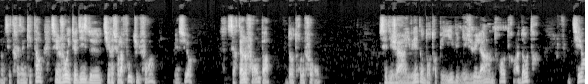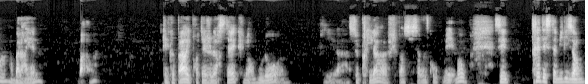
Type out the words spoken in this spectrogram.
Donc c'est très inquiétant. Si un jour ils te disent de tirer sur la foule, tu le feras, bien sûr. Certains le feront pas, d'autres le feront. C'est déjà arrivé dans d'autres pays, Venezuela entre autres, à d'autres. Ils hein, en balles réelles. Bah ouais quelque part, ils protègent leur steak, leur boulot. à ce prix-là, je sais pas si ça vaut le coup. Mais bon, c'est très déstabilisant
